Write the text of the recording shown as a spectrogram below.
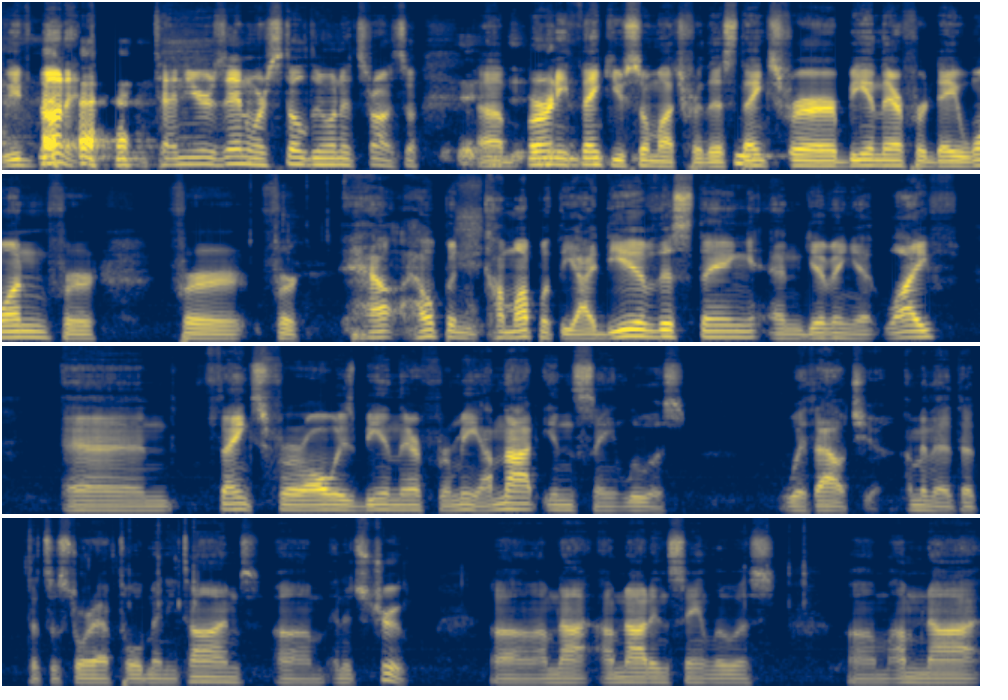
we've done it. 10 years in, we're still doing it strong. So, uh, Bernie, thank you so much for this. Thanks for being there for day one, for, for, for helping come up with the idea of this thing and giving it life. And thanks for always being there for me. I'm not in St. Louis without you. I mean that, that that's a story I've told many times, um, and it's true. Uh, I'm not I'm not in St. Louis. Um, I'm not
